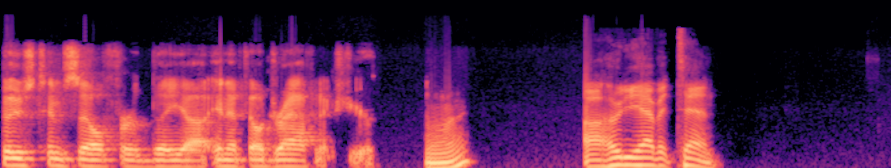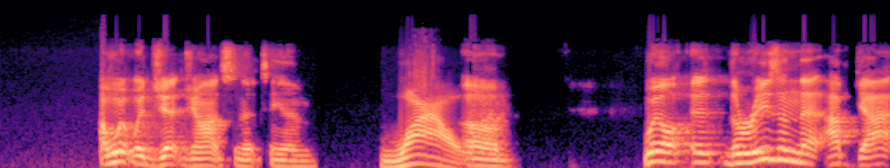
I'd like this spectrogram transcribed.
boost himself for the uh, NFL draft next year. All right. Uh, who do you have at 10? I went with Jett Johnson at 10. Wow. Um, well, uh, the reason that I've got,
